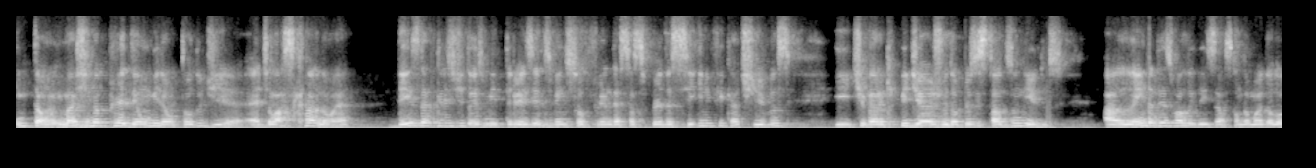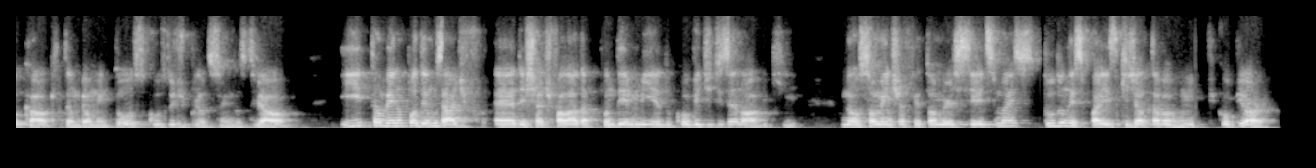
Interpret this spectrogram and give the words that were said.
Então, imagina perder um milhão todo dia. É de lascar, não é? Desde a crise de 2013, eles vêm sofrendo essas perdas significativas e tiveram que pedir ajuda para os Estados Unidos. Além da desvalorização da moeda local, que também aumentou os custos de produção industrial, e também não podemos é, deixar de falar da pandemia do Covid-19, que não somente afetou a Mercedes, mas tudo nesse país que já estava ruim ficou pior.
